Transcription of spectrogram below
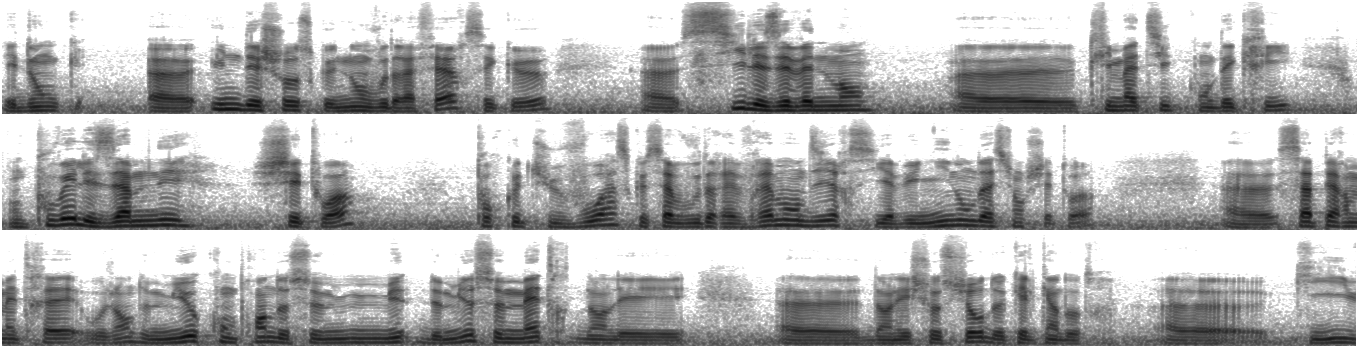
Et donc, une des choses que nous, on voudrait faire, c'est que si les événements euh, climatiques qu'on décrit, on pouvait les amener chez toi pour que tu vois ce que ça voudrait vraiment dire s'il y avait une inondation chez toi. ça permettrait aux gens de mieux comprendre, de, mieux se mettre dans les, dans les chaussures de quelqu'un d'autre, qui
